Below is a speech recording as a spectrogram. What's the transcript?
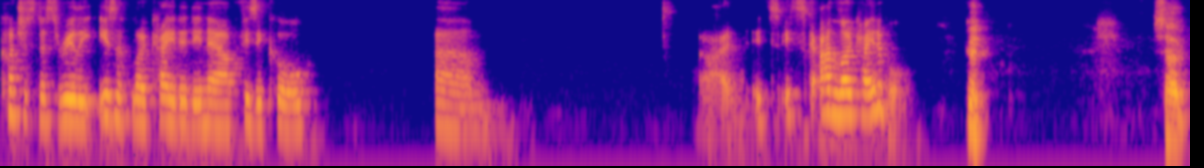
consciousness really isn't located in our physical um, it's it's unlocatable. Good. So,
